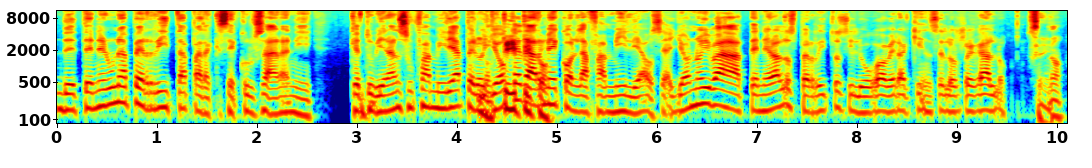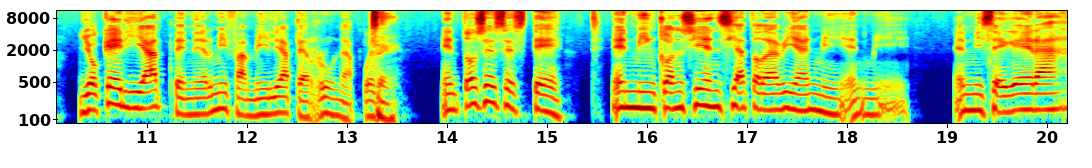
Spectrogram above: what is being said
de tener una perrita para que se cruzaran y que tuvieran su familia, pero Lo yo típico. quedarme con la familia. O sea, yo no iba a tener a los perritos y luego a ver a quién se los regalo. Sí. No, yo quería tener mi familia perruna, pues. sí. Entonces, este, en mi inconsciencia todavía, en mi, en mi, en mi ceguera,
